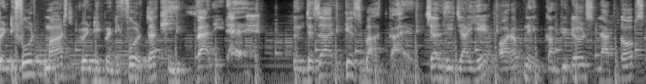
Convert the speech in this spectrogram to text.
24 मार्च 2024 तक ही वैलिड है। इंतज़ार किस बात का है? जल्द ही जाइए और अपने कंप्यूटर्स लैपटॉप्स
